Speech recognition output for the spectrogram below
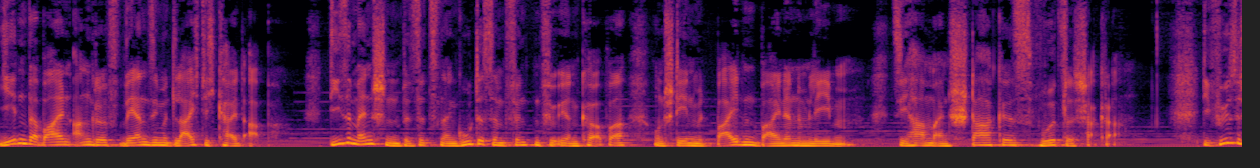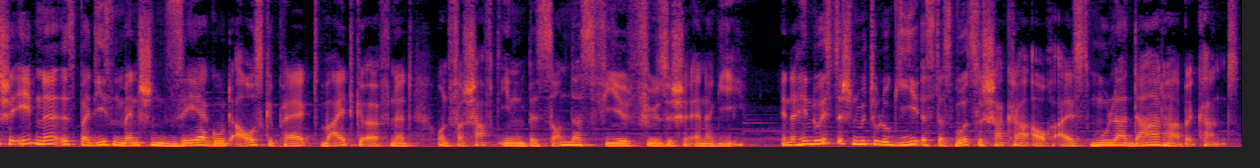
Jeden verbalen Angriff wehren sie mit Leichtigkeit ab. Diese Menschen besitzen ein gutes Empfinden für ihren Körper und stehen mit beiden Beinen im Leben. Sie haben ein starkes Wurzelchakra. Die physische Ebene ist bei diesen Menschen sehr gut ausgeprägt, weit geöffnet und verschafft ihnen besonders viel physische Energie. In der hinduistischen Mythologie ist das Wurzelchakra auch als Muladhara bekannt.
